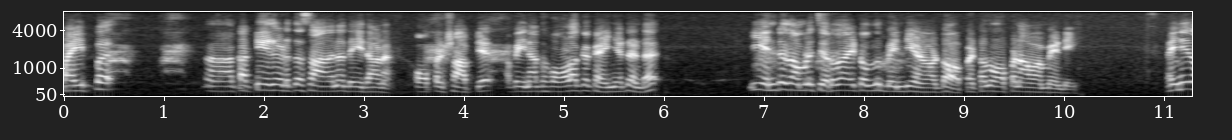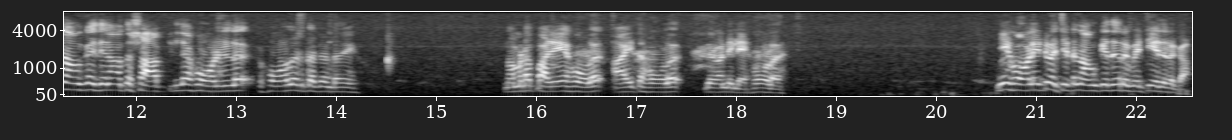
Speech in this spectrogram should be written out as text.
പൈപ്പ് കട്ട് ചെയ്തെടുത്ത സാധനം ദേ ഇതാണ്. ഓപ്പൺ ഷാഫ്റ്റ് അപ്പോൾ ഇതിനകത്ത് ഹോളൊക്കെ കഴിഞ്ഞിട്ടുണ്ട്. ഈ എന്റെ നമ്മൾ ചെറുതായിട്ടൊന്ന് ബെൻഡ് ചെയ്യണം കേട്ടോ. പെട്ടെന്ന് ഓപ്പൺ ആവാൻ വേണ്ടി. ഇനി നമുക്ക് ഇതിനകത്ത് ഷാഫ്റ്റിന്റെ ഹോളിൽ ഹോൾ എടുത്തിട്ടുണ്ട്. നമ്മുടെ പഴയ ഹോൾ ആദ്യത്തെ ഹോൾ ഇത് കണ്ടില്ലേ? ഹോൾ ഇനി ഹോളിട്ട് വെച്ചിട്ട് നമുക്കിത് റിവെറ്റ് ചെയ്തെടുക്കാം.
